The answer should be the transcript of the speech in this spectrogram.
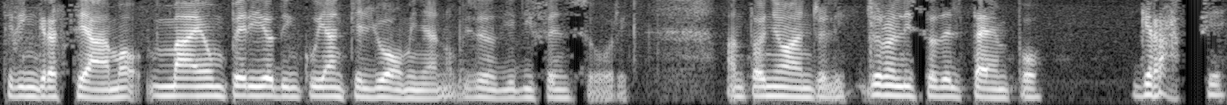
Ti ringraziamo, ma è un periodo in cui anche gli uomini hanno bisogno di difensori. Antonio Angeli, giornalista del Tempo, grazie.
